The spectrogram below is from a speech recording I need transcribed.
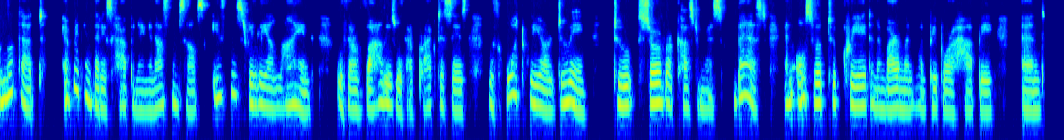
look at everything that is happening and ask themselves is this really aligned with our values, with our practices, with what we are doing to serve our customers best, and also to create an environment when people are happy and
